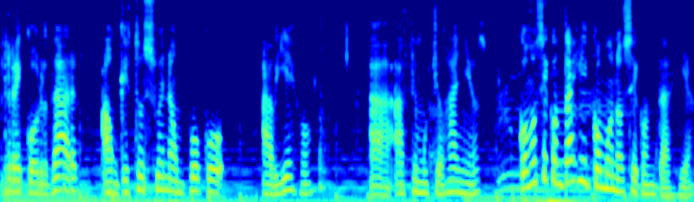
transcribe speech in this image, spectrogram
recordar, aunque esto suena un poco a viejo, a hace muchos años, cómo se contagia y cómo no se contagia.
